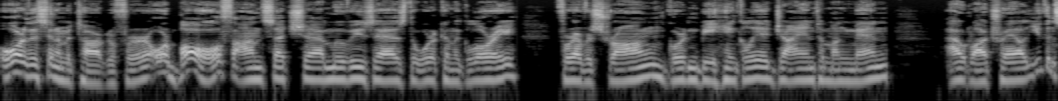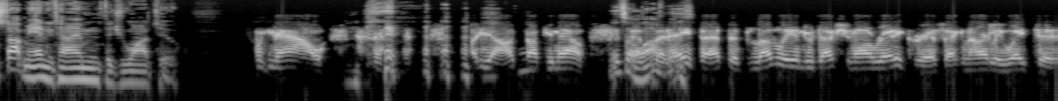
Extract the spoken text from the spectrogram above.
or the cinematographer or both on such uh, movies as The Work and the Glory, Forever Strong, Gordon B. Hinckley, A Giant Among Men, Outlaw Trail. You can stop me anytime that you want to. Now. yeah, I'll stop you now. It's a uh, lot. But hey, that's a lovely introduction already, Chris. I can hardly wait to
